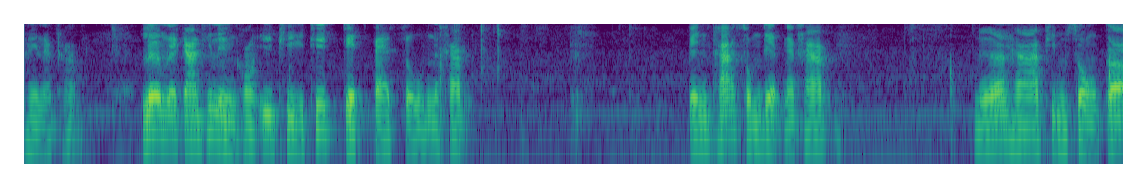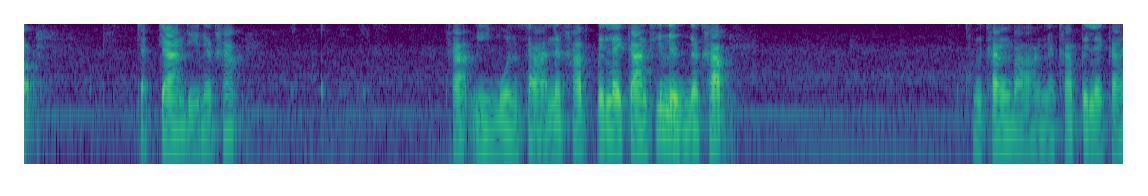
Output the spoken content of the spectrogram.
ให้นะครับ เริ่มรายการที่ 1 ของ EP ที่ 780 นะครับ เป็นพระสมเด็จนะครับ เนื้อหาพิมพ์ทรงก็จัดจ้านดีนะครับ พระมีมวลสารนะครับ เป็นรายการที่หนึ่งนะครับ ค่อนข้างบางนะครับ เป็นรายการ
